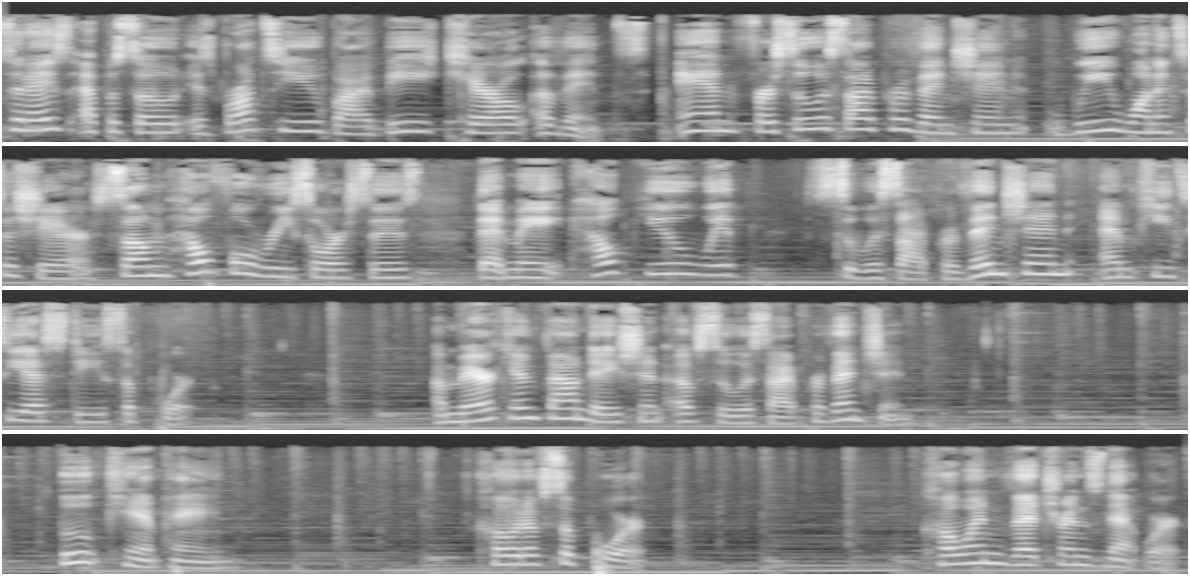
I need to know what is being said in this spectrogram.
Today's episode is brought to you by B. Carroll Events. And for suicide prevention, we wanted to share some helpful resources that may help you with suicide prevention and PTSD support. American Foundation of Suicide Prevention, Boot Campaign, Code of Support, Cohen Veterans Network,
